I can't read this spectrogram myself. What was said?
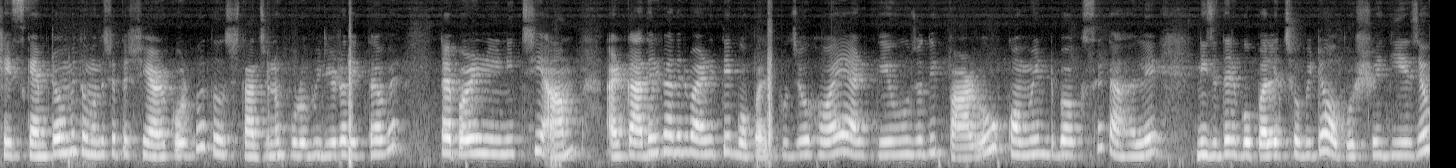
সেই স্ক্যামটাও আমি তোমাদের সাথে শেয়ার করব। তো তার জন্য পুরো ভিডিওটা দেখতে হবে। তারপরে নিয়ে নিচ্ছি আম। আর কাদের কাদের বাড়িতে গোপাল পুজো হয়, আর কেউ যদি পারো কমেন্ট বক্সে তাহলে নিজেদের গোপালের ছবিটা অবশ্যই দিয়ে যাও।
